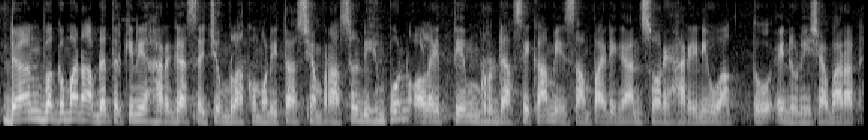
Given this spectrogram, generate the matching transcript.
Dan bagaimana update terkini harga sejumlah komoditas yang berhasil dihimpun oleh tim redaksi kami sampai dengan sore hari ini waktu Indonesia Barat.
